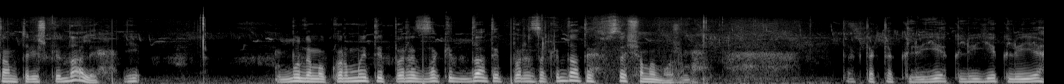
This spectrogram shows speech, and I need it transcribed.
Там трішки далі і будемо кормити, перезакидати, перезакидати все, що ми можемо. Так, так, так, клює, клює, клює.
